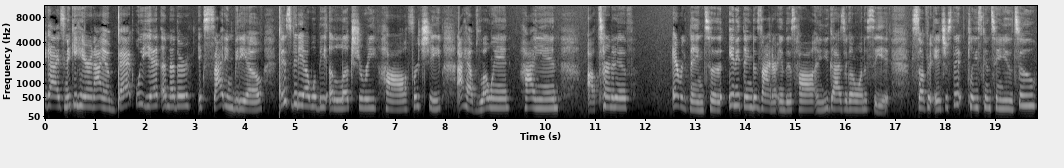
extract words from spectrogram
Hey guys, Nikki here and I am back with yet another exciting video. This video will be a luxury haul for cheap. I have low-end, high-end, alternative, everything to anything designer in this haul and you guys are going to want to see it. So if you're interested, please continue to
